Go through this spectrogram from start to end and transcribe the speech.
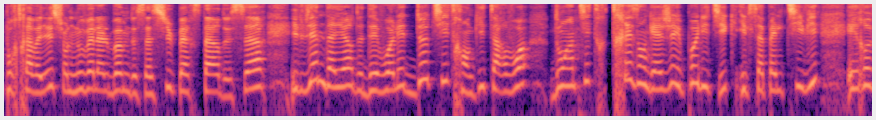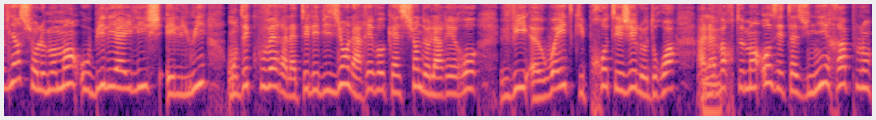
pour travailler sur le nouvel album de sa superstar de sœur. Ils viennent d'ailleurs de dévoiler deux titres en guitare-voix, dont un titre très engagé et politique. Il s'appelle TV et revient sur le moment où Billie Eilish et lui ont découvert à la télévision la révocation de l'arrêt Roe v. Wade qui protégeait le droit à Mhm. l'avortement aux États-Unis. Rappelons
